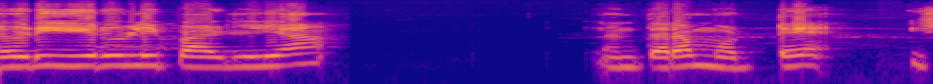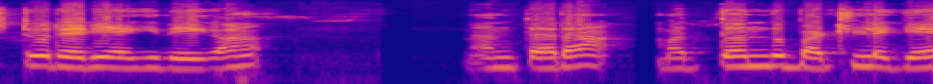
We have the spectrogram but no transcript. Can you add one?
ನೋಡಿ, ಈರುಳ್ಳಿ ಪಾಳ್ಯ ನಂತರ ಮೊಟ್ಟೆ. ಇಷ್ಟು ರೆಡಿಯಾಗಿದೆ ಈಗ. ನಂತರ ಮತ್ತೊಂದು ಬಟ್ಲಿಗೆ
